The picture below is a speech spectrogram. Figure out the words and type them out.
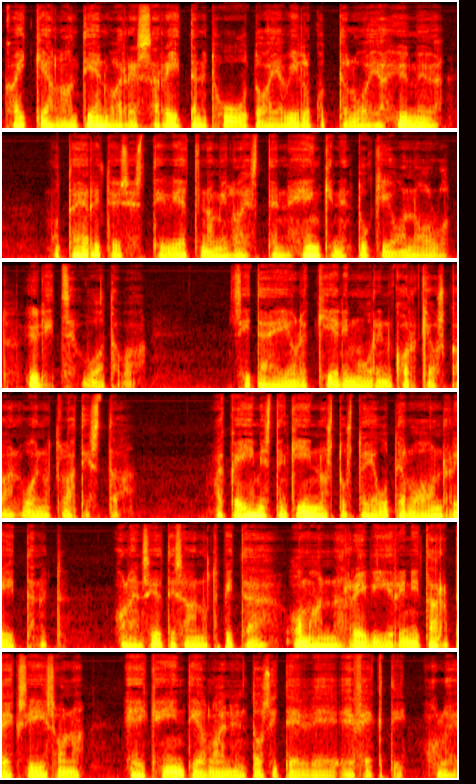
Kaikkialla on tien varressa riittänyt huutoa ja vilkuttelua ja hymyä – mutta erityisesti vietnamilaisten henkinen tuki on ollut ylitsevuotavaa. Sitä ei ole kielimuurin korkeuskaan voinut latistaa. Vaikka ihmisten kiinnostusta ja utelua on riittänyt, olen silti saanut pitää oman reviirini tarpeeksi isona, eikä intialainen tosi TV-efekti ole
